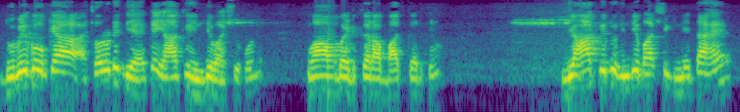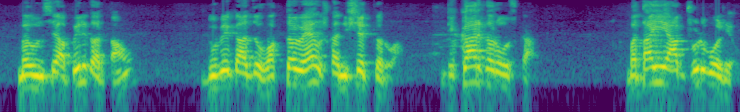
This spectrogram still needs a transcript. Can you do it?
दुबे को क्या अथॉरिटी दिया है कि यहाँ के हिंदी भाषिकों ने? वहाँ बैठकर आप बात करते हो। यहाँ के जो हिंदी भाषिक नेता है मैं उनसे अपील करता हूँ, दुबे का जो वक्तव्य है उसका निषेध करो आप। करो उसका। बताइए आप झूठ बोल रहे हो।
